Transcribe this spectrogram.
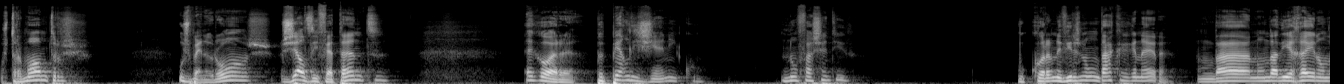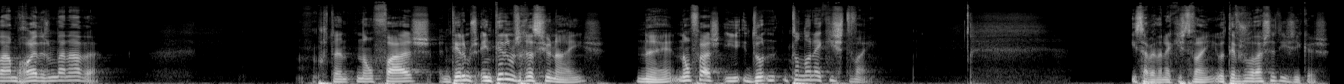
os termómetros, os Benurons, gel desinfetante. Agora, papel higiênico não faz sentido. O coronavírus não dá caganeira, não dá, não dá diarreia, não dá hemorroidas, não dá nada. Portanto, não faz, em termos, em termos racionais, não, é? não faz. E, então, de onde é que isto vem? E sabem de onde é que isto vem? Eu até vos vou dar estatísticas.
